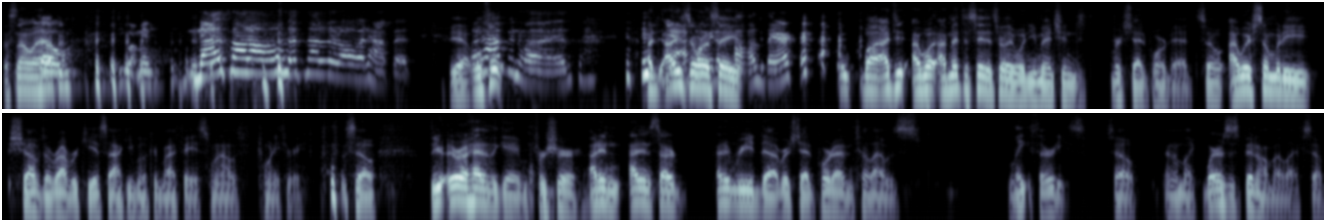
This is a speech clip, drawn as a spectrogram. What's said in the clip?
That's not what so- happened. Do you want me? no, that's not all. That's not at all what happened. yeah. What Well, for, happened was. I, I just don't want to say. there. Well, I did. I, I meant to say this earlier when you mentioned Rich Dad Poor Dad. So I wish somebody shoved a Robert Kiyosaki book in my face when I was 23. so you're ahead of the game for sure. I didn't. I didn't start. I didn't read uh, Rich Dad Poor Dad until I was late 30s. So and I'm like, where has this been all my life? So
